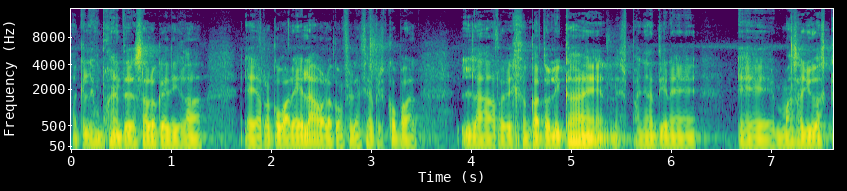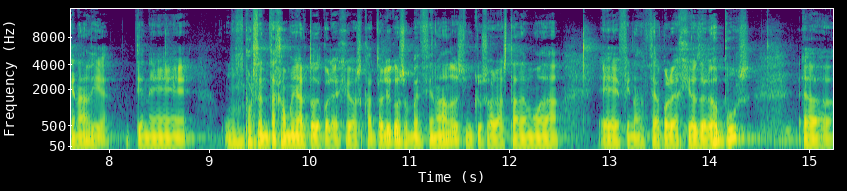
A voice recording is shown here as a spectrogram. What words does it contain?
a quién le puede interesar lo que diga eh, Rocco Varela o la conferencia episcopal. La religión católica en España tiene eh, más ayudas que nadie. Tiene un porcentaje muy alto de colegios católicos subvencionados, incluso ahora está de moda eh, financiar colegios del Opus. Eh,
